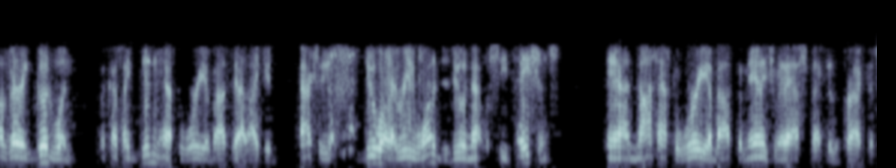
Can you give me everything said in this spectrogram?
a very good one because I didn't have to worry about that. I could actually do what I really wanted to do, and that was see patients and not have to worry about the management aspect of the practice.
